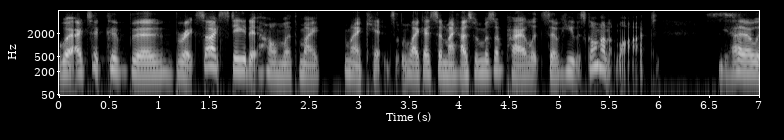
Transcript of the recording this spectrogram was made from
Well, I took a bit of break. So I stayed at home with my my kids. Like I said, my husband was a pilot, so he was gone a lot. So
